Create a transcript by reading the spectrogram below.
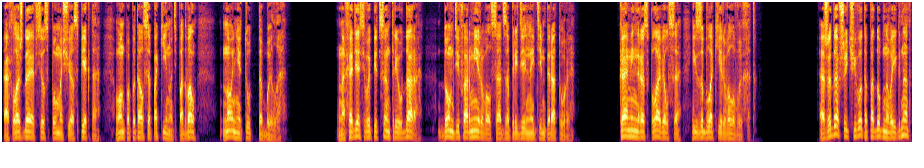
Охлаждая все с помощью аспекта, он попытался покинуть подвал, но не тут-то было. Находясь в эпицентре удара, дом деформировался от запредельной температуры. Камень расплавился и заблокировал выход. Ожидавший чего-то подобного Игнат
